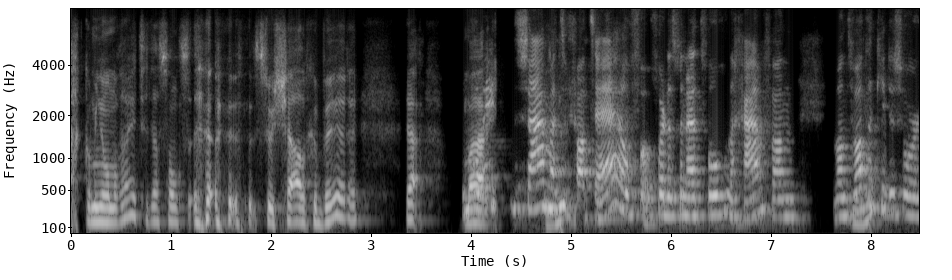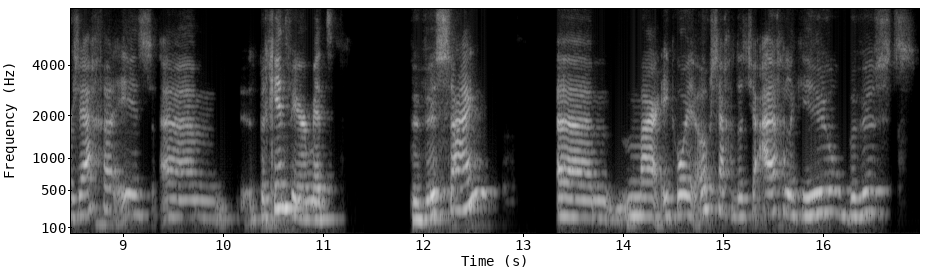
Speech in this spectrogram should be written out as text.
daar kom je onderuit. Dat is ons sociaal gebeuren. Ja, maar... Om even samen te vatten, hè? Of, voordat we naar het volgende gaan. Van, want wat mhm. ik je dus hoor zeggen is, um, het begint weer met bewustzijn. Um, maar ik hoor je ook zeggen dat je eigenlijk heel bewust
